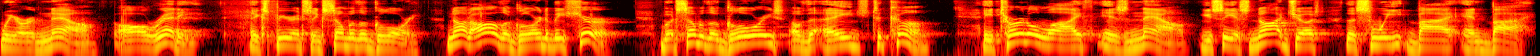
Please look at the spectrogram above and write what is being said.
We are now already experiencing some of the glory. Not all the glory to be sure, but some of the glories of the age to come. Eternal life is now. You see, it's not just the sweet by and by.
